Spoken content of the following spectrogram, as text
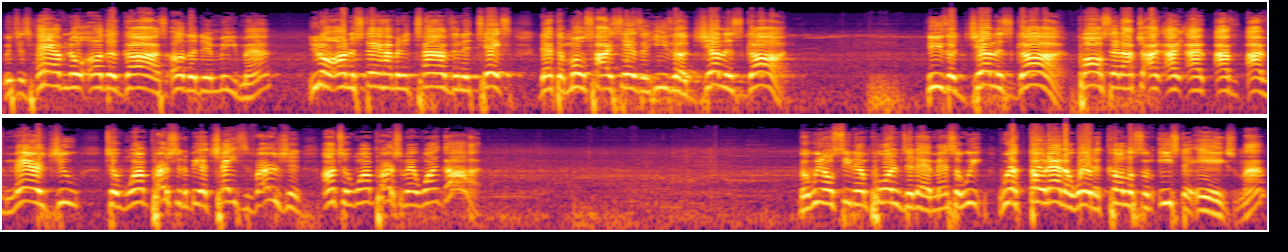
which is have no other gods other than me, man. You don't understand how many times in the text that the Most High says that He's a jealous God. He's a jealous God. Paul said, I, I, I, I've, I've married you to one person to be a chaste virgin unto one person and one God. But we don't see the importance of that, man. So we, we'll throw that away to color some Easter eggs, man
